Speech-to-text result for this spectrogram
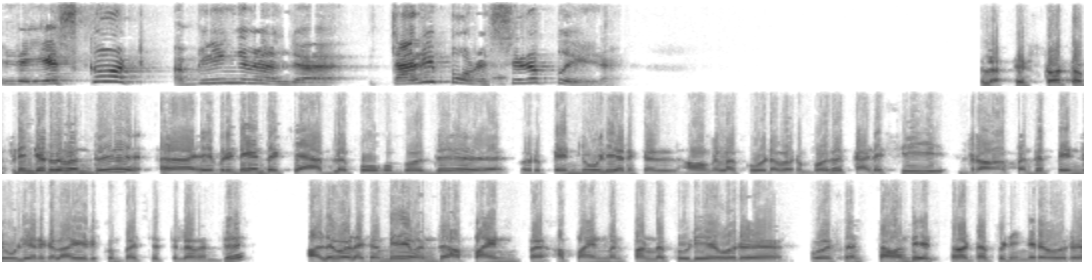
இந்த எஸ்காட் அப்படிங்கிற அந்த தலைப்போட சிறப்பு என்ன? இல்ல எஸ்காட் அப்படிங்கிறது வந்து எவ்ரிடே இந்த கேப்ல போகும்போது ஒரு பெண் ஊழியர்கள் அவங்க எல்லாம் கூட வரும்போது கடைசி டிராப் வந்து பெண் ஊழியர்களா இருக்கும் பட்சத்துல வந்து அலுவலகமே வந்து அப்பாயின்ட் அப்பாயின்மெண்ட் பண்ணக்கூடிய ஒரு பர்சன்ஸ் தான் வந்து எஸ்காட் அப்படிங்கிற ஒரு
